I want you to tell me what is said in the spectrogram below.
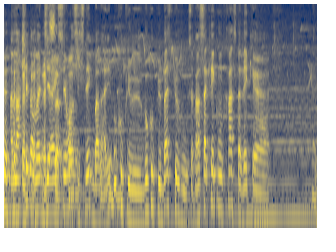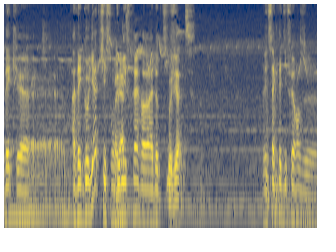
à marcher dans votre direction, si ce n'est que bah, bah, elle est beaucoup plus, beaucoup plus basse que vous. Ça fait un sacré contraste avec, euh, avec, euh, avec Goliath, qui est son demi-frère euh, adoptif. Goliath. Il y a une sacrée différence de,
